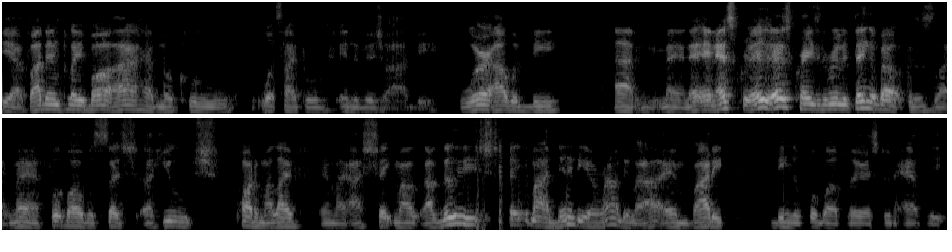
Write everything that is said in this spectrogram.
yeah, if I didn't play ball, I have no clue what type of individual I'd be, where I would be. I, man, and that's that's crazy to really think about because it's like, man, football was such a huge part of my life, and like I shaped my, I literally shaped my identity around it. Like I embodied being a football player, student athlete,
